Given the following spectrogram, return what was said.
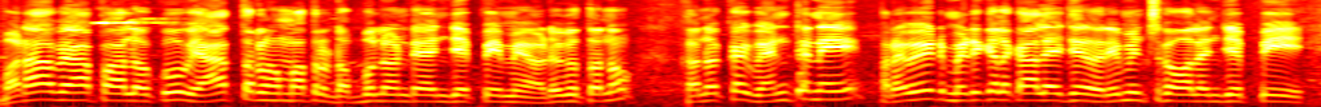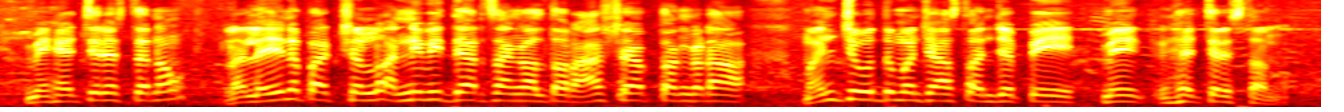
బడా వ్యాపారులకు వ్యాపారులకు మాత్రం డబ్బులు ఉంటాయని చెప్పి మేము అడుగుతున్నాం. కనుక వెంటనే ప్రైవేట్ మెడికల్ కాలేజీని నిర్మించుకోవాలని చెప్పి మేము హెచ్చరిస్తున్నాం. లేని పక్షంలో అన్ని విద్యార్థి సంఘాలతో రాష్ట్ర వ్యాప్తంగా కూడా మంచి ఉద్యమం చేస్తామని చెప్పి మేము హెచ్చరిస్తాను.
